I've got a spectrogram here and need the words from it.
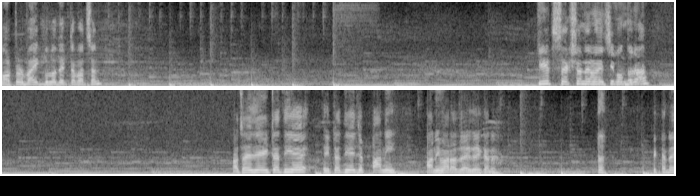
মোটর বাইকগুলো দেখতে পাচ্ছেন। কিড সেকশনে রয়েছে, বন্ধুরা। আচ্ছা এই যে এটা দিয়ে এটা দিয়ে যে পানি পানি মারা যায় যে এখানে। এখানে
